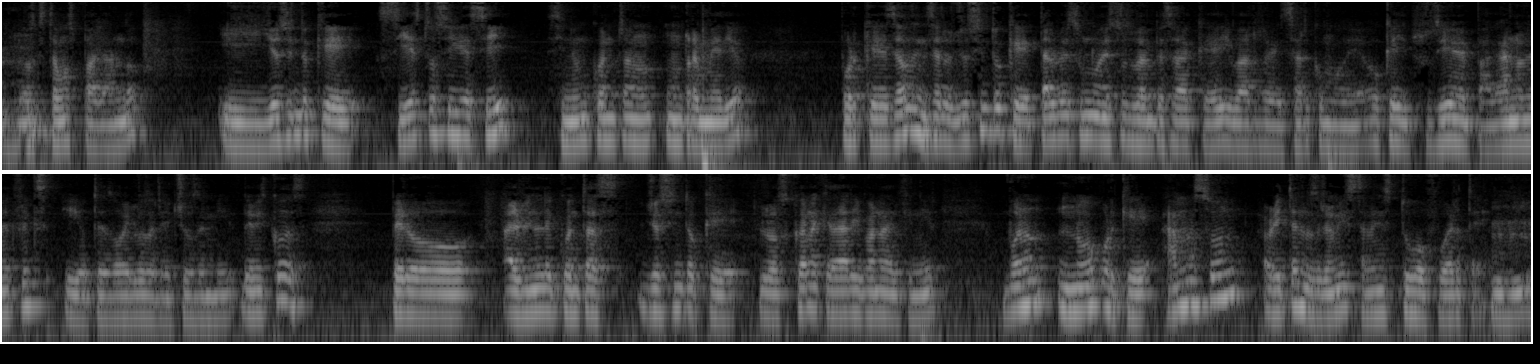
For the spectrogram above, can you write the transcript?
Ujú. los que estamos pagando. Y yo siento que si esto sigue así, si no encuentran un, remedio, porque seamos sinceros, yo siento que tal vez uno de estos va a empezar a caer y va a regresar como de, ok, pues sígueme pagando Netflix y yo te doy los derechos de, mi- de mis cosas. Pero al final de cuentas, yo siento que los que van a quedar y van a definir. Bueno, no, porque Amazon ahorita en los Grammys también estuvo fuerte. Ujú.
